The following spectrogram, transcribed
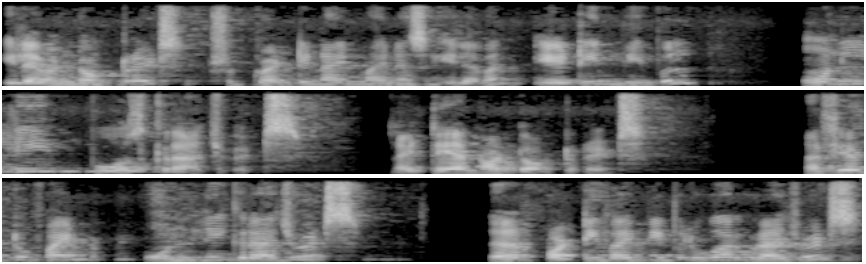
11 doctorates. So 29 minus 11, 18 people only postgraduates. Right? They are not doctorates. Now if you have to find only graduates, there are 45 people who are graduates.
